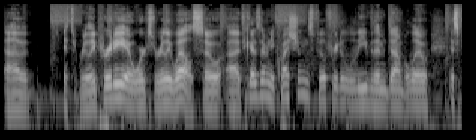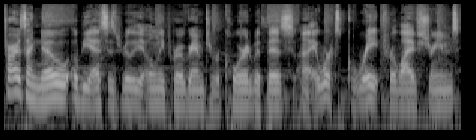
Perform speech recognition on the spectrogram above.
Uh, it's really pretty. It works really well. So uh, if you guys have any questions, feel free to leave them down below. As far as I know, OBS is really the only program to record with this. Uh, it works great for live streams.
